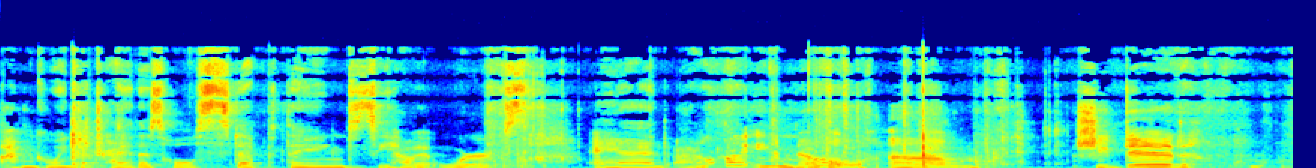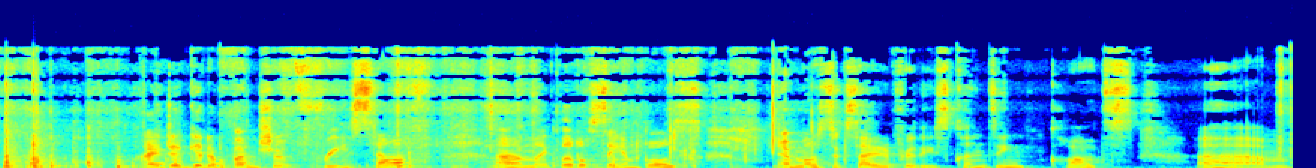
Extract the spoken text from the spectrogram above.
I'm going to try this whole step thing to see how it works and I'll let you know. Um, she did, I did get a bunch of free stuff, um, like little samples. I'm most excited for these cleansing cloths um,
